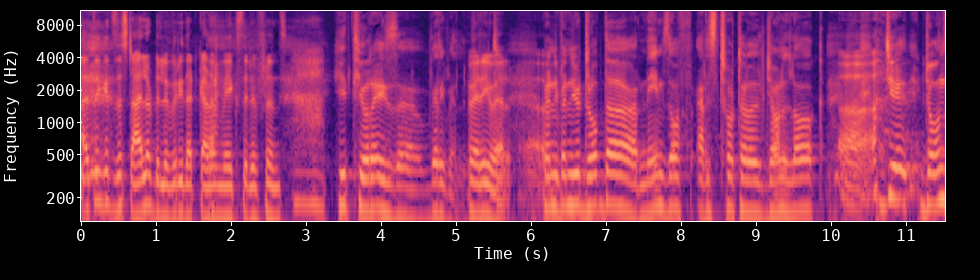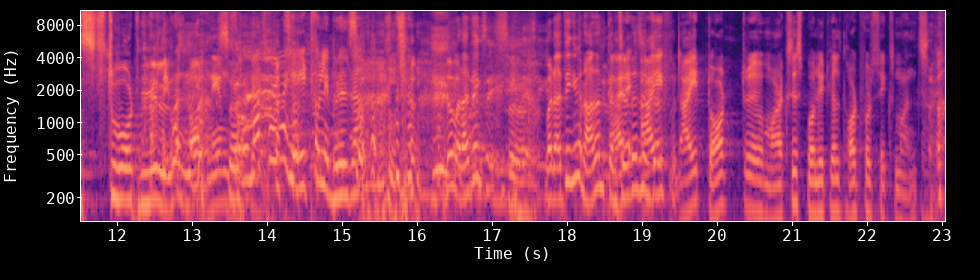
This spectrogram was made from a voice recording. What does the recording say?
I think it's the style of delivery that kind of makes the difference. He theorized uh, very well. Very well. Uh, when, when you drop the names of Aristotle, John Locke, Uh. J- John Stuart Mill. he was not named. So- So much for your hateful liberals. huh? no, but I think, but I think even Anand considers I, himself, I, I taught uh, Marxist political thought for six months.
